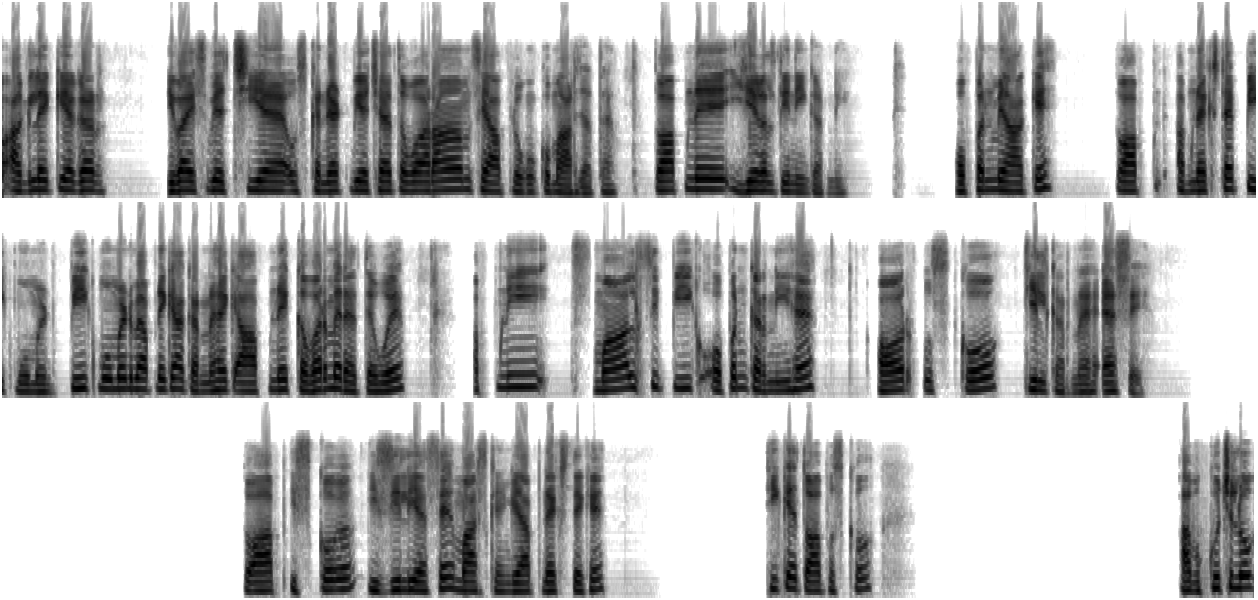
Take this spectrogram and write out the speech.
अगले की अगर डिवाइस भी अच्छी है, उसका नेट भी अच्छा है तो वो आराम से आप लोगों को मार जाता है। तो आपने ये गलती नहीं करनी। ओपन में आके तो आप, अब नेक्स्ट है पीक मूवमेंट पीक मूवमेंट में आपने क्या करना है कि आपने कवर में रहते हुए अपनी स्मॉल सी पीक ओपन करनी है और उसको किल करना है, ऐसे। तो आप इसको इजीली ऐसे मार्क्स कहेंगे आप नेक्स्ट देखें। ठीक है तो आप उसको अब कुछ लोग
